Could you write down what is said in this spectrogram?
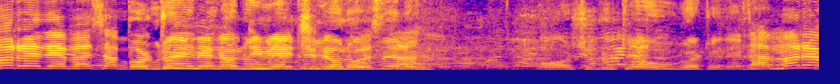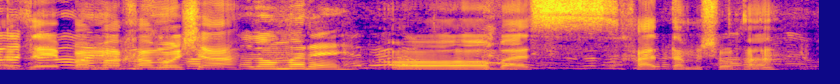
مره دی بس په ټول مینو دی میچ لو بس او شو ته وګټو دی مره زه په مخه موشه او بس ختم شو ها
